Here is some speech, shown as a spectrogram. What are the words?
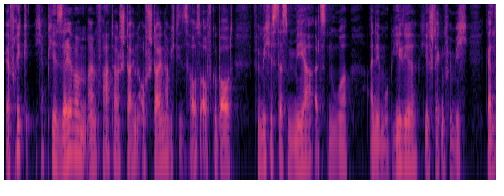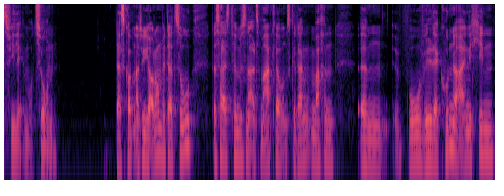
Herr Frick, ich habe hier selber mit meinem Vater Stein auf Stein habe ich dieses Haus aufgebaut. Für mich ist das mehr als nur eine Immobilie. Hier stecken für mich ganz viele Emotionen. Das kommt natürlich auch noch mit dazu. Das heißt, wir müssen als Makler uns Gedanken machen, ähm, wo will der Kunde eigentlich hin?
